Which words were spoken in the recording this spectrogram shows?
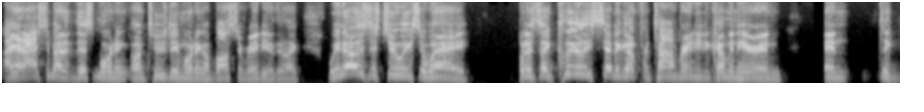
I got asked about it this morning on Tuesday morning on Boston Radio. They're like, "We know this is two weeks away, but it's like clearly setting up for Tom Brady to come in here and and to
